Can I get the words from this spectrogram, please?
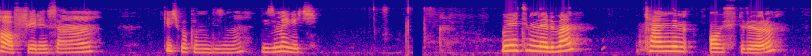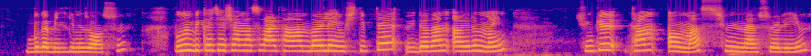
Aferin sana. Geç bakalım dizime. Dizime geç. Bu eğitimleri ben kendim oluşturuyorum. Bu da bilginiz olsun. Bunun birkaç aşaması var. Tamam böyleymiş deyip de videodan ayrılmayın. Çünkü tam olmaz. Şimdiden söyleyeyim.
